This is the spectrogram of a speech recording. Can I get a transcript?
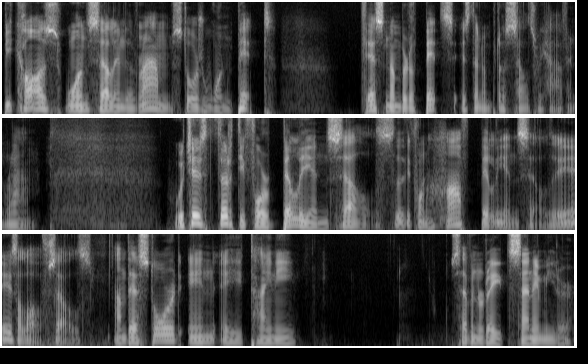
Because one cell in the RAM stores 1 bit, this number of bits is the number of cells we have in RAM. Which is 34 billion cells, 34.5 billion cells. It is a lot of cells. And they're stored in a tiny seven or eight centimeter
